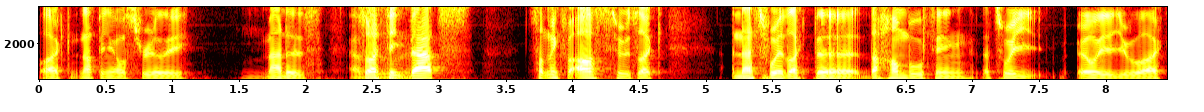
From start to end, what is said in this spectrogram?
Like nothing else really matters. So I think that's something for us. Is like, and that's where like the the humble thing. That's where you, earlier you were like,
